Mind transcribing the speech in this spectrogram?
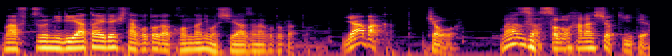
まあ普通にリアタイできたことがこんなにも幸せなことかと。やばかった、今日は。まずはその話を聞いてよ。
